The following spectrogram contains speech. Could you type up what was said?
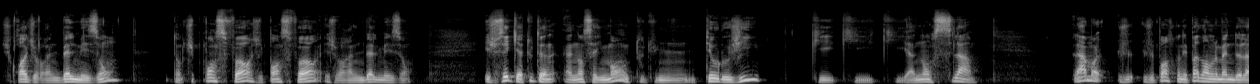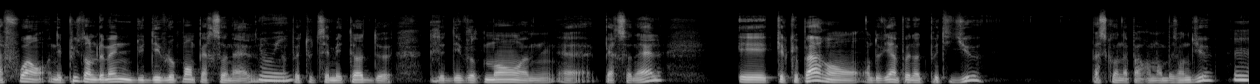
Je crois que je vais avoir une belle maison, donc tu penses fort, je pense fort et je vais avoir une belle maison. Et je sais qu'il y a tout un, enseignement, toute une théologie qui, qui, annonce cela. Là, moi, je, pense qu'on n'est pas dans le domaine de la foi, on est plus dans le domaine du développement personnel, un peu toutes ces méthodes de, développement euh, euh, personnel. Et quelque part, on, devient un peu notre petit Dieu, parce qu'on n'a pas vraiment besoin de Dieu. Mm,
